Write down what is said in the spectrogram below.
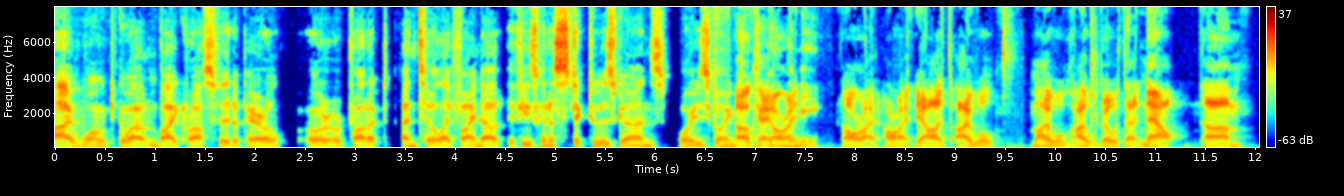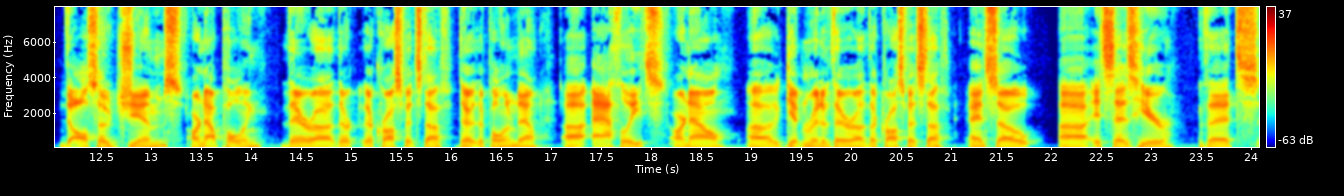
I won't go out and buy CrossFit apparel or, or product until I find out if he's going to stick to his guns or he's going to okay, all right. All right, all right. Yeah, I, I will I will I will go with that. Now, um, also gyms are now pulling their uh, their their CrossFit stuff. They're they're pulling them down. Uh, athletes are now uh, getting rid of their uh, their CrossFit stuff, and so uh, it says here that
